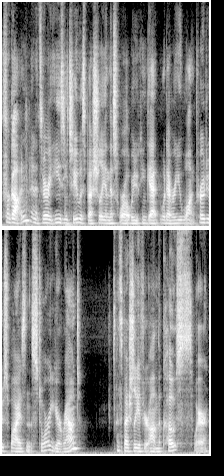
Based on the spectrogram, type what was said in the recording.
forgotten, and it's very easy to, especially in this world where you can get whatever you want produce wise in the store year round, especially if you're on the coasts where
